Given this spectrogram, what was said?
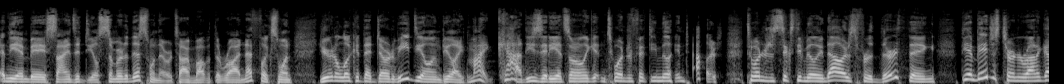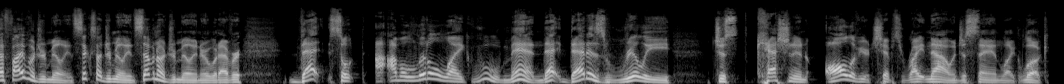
and the NBA signs a deal similar to this one that we're talking about with the Raw Netflix one, you're going to look at that WWE deal and be like, my God, these idiots are only getting 250 million dollars, 260 million dollars for their thing. The NBA just turned around and got 500 million, 600 million, 700 million or whatever. That so I'm a little like, ooh man, that that is really just cashing in all of your chips right now and just saying like, look,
